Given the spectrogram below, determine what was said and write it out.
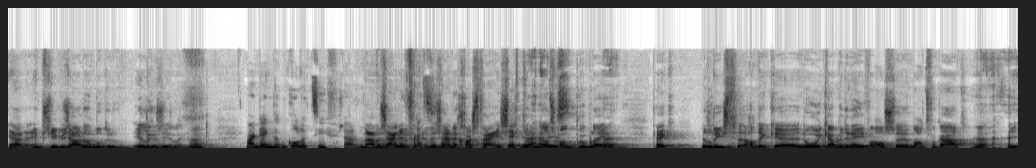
ja, in principe zouden we dat moeten doen, eerlijk is eerlijk. Want Maar denk dat een collectief zouden Maar we zijn een, we zijn een gastvrije sector, Ja, dat is gewoon het probleem. ja. Kijk, het liefst had ik eh, de horeca bedreven als eh, mijn advocaat. Ja. Je,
